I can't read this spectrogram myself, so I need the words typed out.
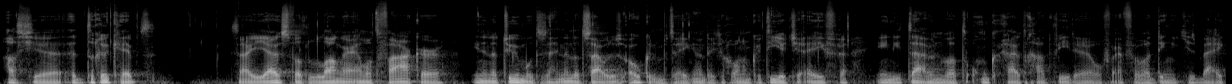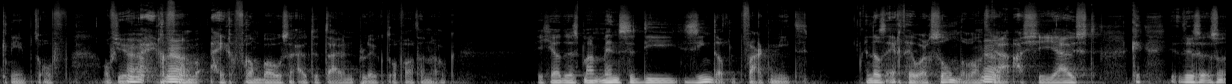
als je het druk hebt, zou je juist wat langer en wat vaker in de natuur moeten zijn. En dat zou dus ook kunnen betekenen dat je gewoon een kwartiertje even in die tuin wat onkruid gaat wieden. Of even wat dingetjes bijknipt. Of, of je Ja, eigen, ja. frambo- eigen frambozen uit de tuin plukt of wat dan ook. Weet je wel, dus maar mensen die zien dat vaak niet. En dat is echt heel erg zonde, want Ja. ja, als je juist... Er is zo-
